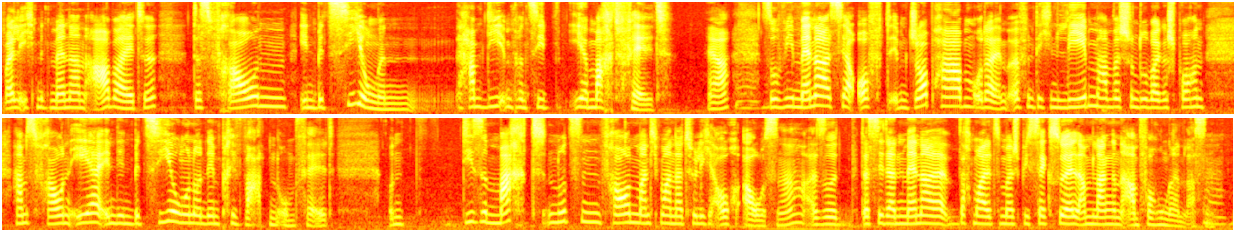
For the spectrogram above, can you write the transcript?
weil ich mit Männern arbeite, dass Frauen in Beziehungen haben die im Prinzip ihr Machtfeld. Ja, so wie Männer es ja oft im Job haben oder im öffentlichen Leben, haben wir schon drüber gesprochen, haben es Frauen eher in den Beziehungen und im privaten Umfeld. Und diese Macht nutzen Frauen manchmal natürlich auch aus. Ne? Also, dass sie dann Männer, sag mal, zum Beispiel sexuell am langen Arm verhungern lassen.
